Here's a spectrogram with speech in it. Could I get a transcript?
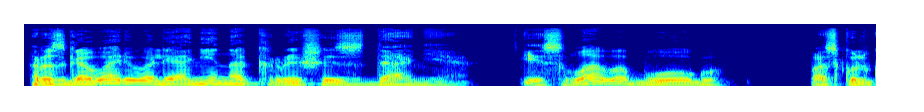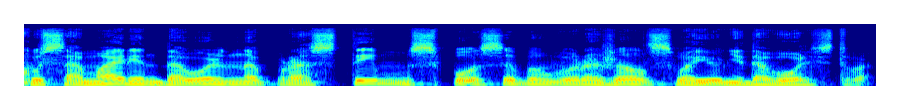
Разговаривали они на крыше здания, и слава богу, поскольку Самарин довольно простым способом выражал свое недовольство.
